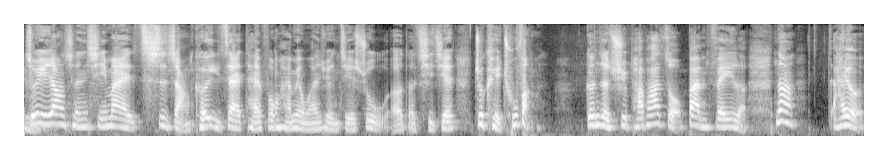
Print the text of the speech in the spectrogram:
所以让陈其迈市长可以在台风还没有完全结束呃的期间就可以出访，跟着去爬爬走半飞了。那还有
